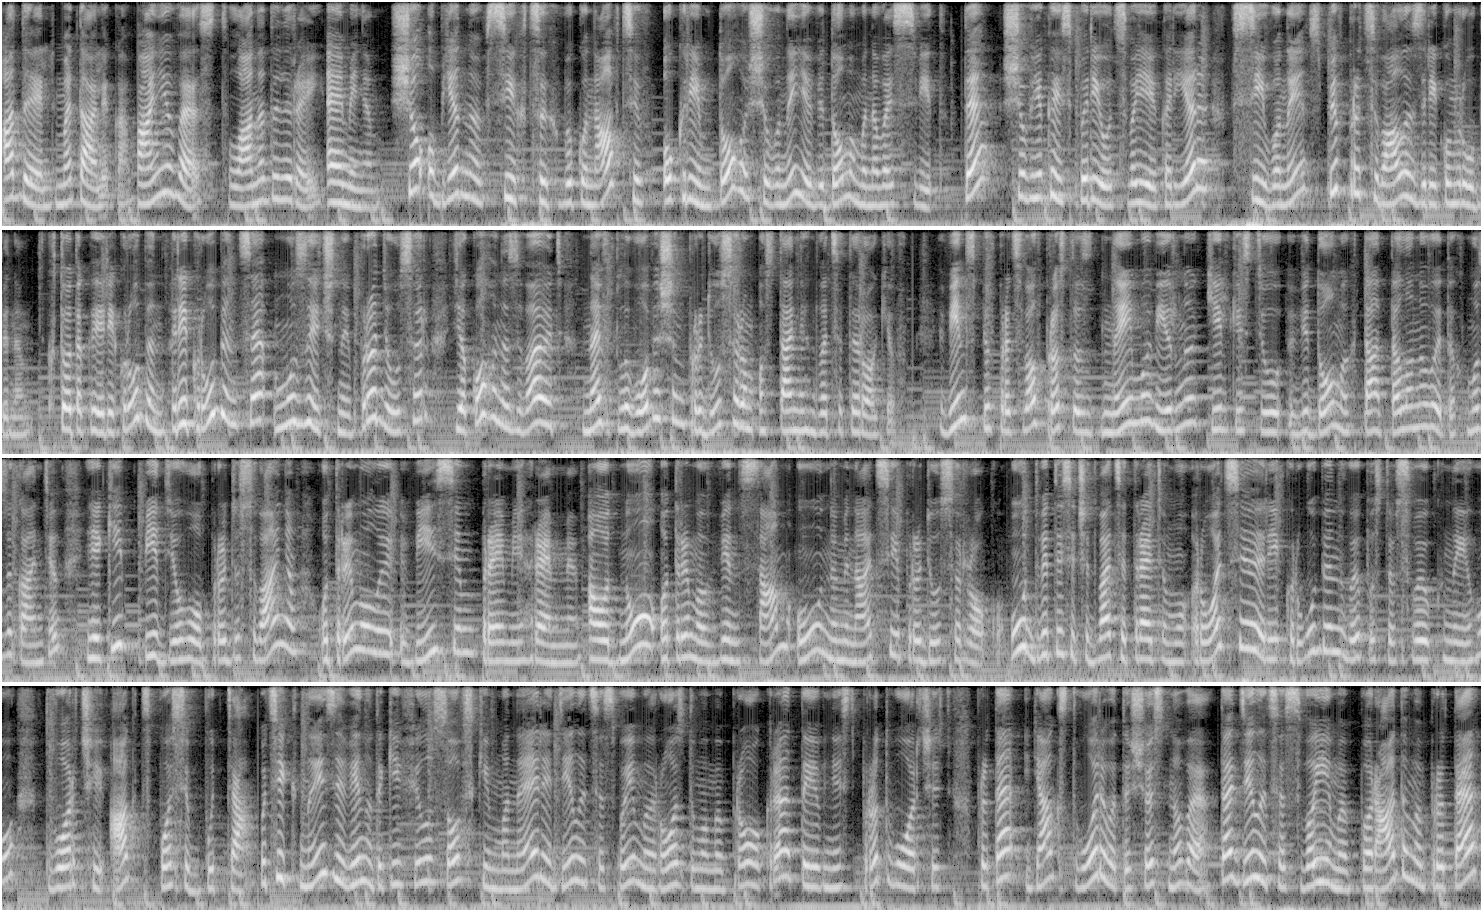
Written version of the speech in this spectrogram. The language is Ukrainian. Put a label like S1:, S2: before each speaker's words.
S1: Адель, Металіка, Кані Вест, Лана Дель Рей, Емінем. Що об'єднує всіх цих виконавців, окрім того, що вони є відомими на весь світ? Те, що в якийсь період своєї кар'єри всі вони співпрацювали з Ріком Рубіним. Хто такий Рік Рубін? Рік Рубін це музичний продюсер, якого називають найвпливовішим продюсером останніх 20 років. Він співпрацював просто з неймовірною кількістю відомих та талановитих музикантів, які під його продюсуванням отримали 8 премій Греммі. А одну отримав він сам у номінації Продюсер року. У 2023 році Рік Рубін випустив свою книгу Творчий акт Спосіб буття. У цій книзі він у такій філософській манері ділиться своїми роздумами про креативність, про творчість, про те, як створювати щось нове, та ділиться своїми порадами про те,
